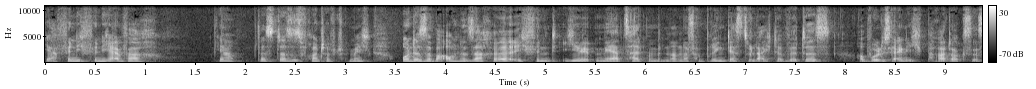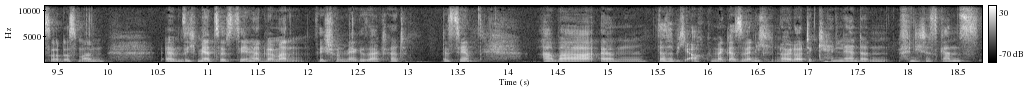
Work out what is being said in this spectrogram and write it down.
ja, finde ich, finde ich einfach, ja, das, das ist Freundschaft für mich. Und das ist aber auch eine Sache, ich finde, je mehr Zeit man miteinander verbringt, desto leichter wird es. Obwohl das ja eigentlich paradox ist, so dass man ähm, sich mehr zu erzählen hat, wenn man sich schon mehr gesagt hat. Wisst ihr? Aber ähm, das habe ich auch gemerkt. Also wenn ich neue Leute kennenlerne, dann finde ich das ganz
